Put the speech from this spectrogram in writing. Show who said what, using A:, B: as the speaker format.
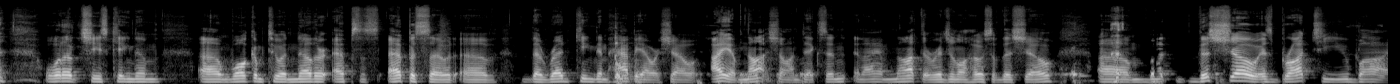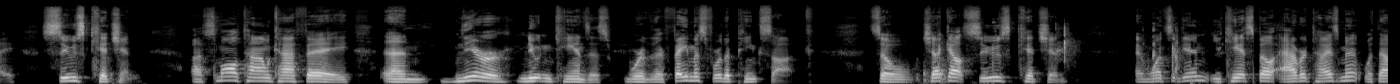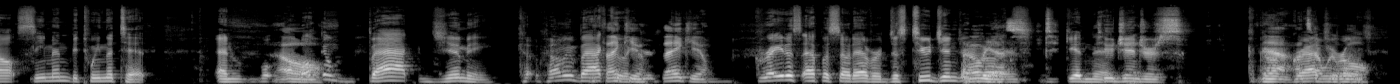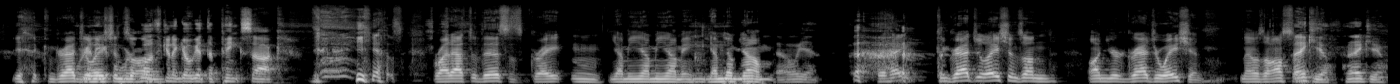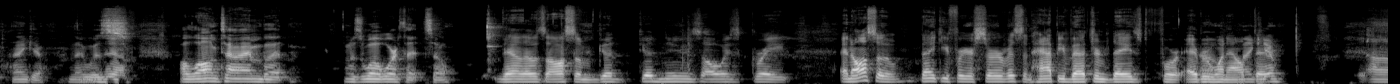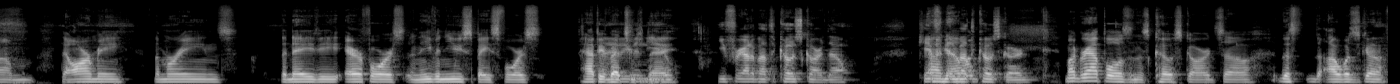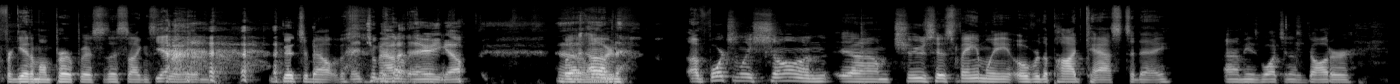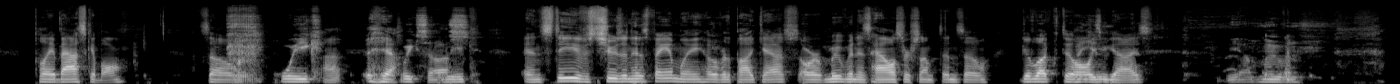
A: what up, Chiefs Kingdom? Um, welcome to another episode of the Red Kingdom Happy Hour Show. I am not Sean Dixon, and I am not the original host of this show. Um, but this show is brought to you by Sue's Kitchen, a small town cafe and near Newton, Kansas, where they're famous for the pink sock. So check out Sue's Kitchen. And once again, you can't spell advertisement without semen between the tit. And w- oh. welcome back, Jimmy. C- coming back.
B: Thank you. Thank you.
A: Greatest episode ever. Just two ginger oh, brothers yes. getting it.
B: Two gingers. Yeah, that's how we roll.
A: Yeah, congratulations.
B: We're, gonna, we're both going to go get the pink sock.
A: yes. Right after this is great. Mm, yummy, yummy, yummy. Mm-hmm. Yum, yum, yum.
B: Oh, yeah.
A: but hey, congratulations on on your graduation. That was awesome.
B: Thank you. Thank you. Thank you. It was yeah. a long time, but it was well worth it. So
A: yeah, that was awesome. Good good news. Always great. And also, thank you for your service and happy Veterans Days for everyone oh, out there. Um, the Army, the Marines, the Navy, Air Force, and even you, Space Force. Happy Veterans Day.
B: You. you forgot about the Coast Guard, though. Can't forget about my, the Coast Guard.
A: My grandpa was in this Coast Guard, so this I was gonna forget him on purpose, just so I can yeah. him bitch about
B: bitch about, about it. There you go.
A: But oh, um, unfortunately, Sean um, chose his family over the podcast today. Um, he's watching his daughter play basketball. So
B: weak,
A: uh, yeah,
B: weak sauce. Weak.
A: And Steve's choosing his family over the podcast or moving his house or something. So good luck to all you guys.
B: Yeah, moving.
